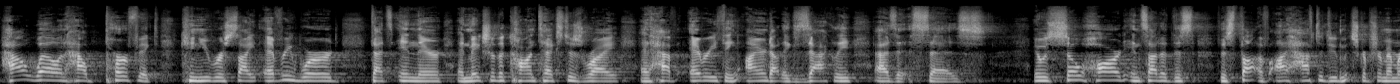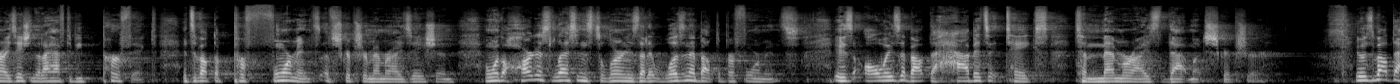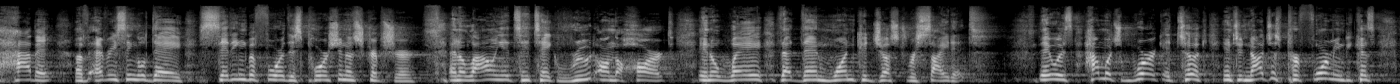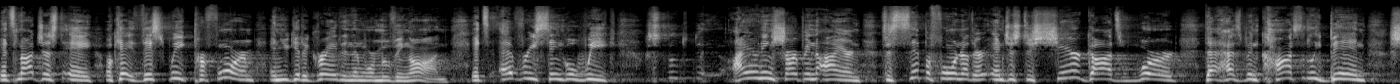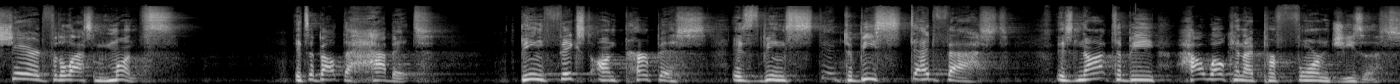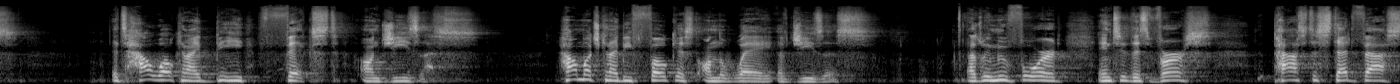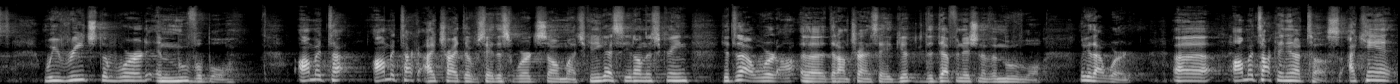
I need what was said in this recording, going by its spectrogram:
How well and how perfect can you recite every word that's in there and make sure the context is right and have everything ironed out exactly as it says? It was so hard inside of this, this thought of I have to do scripture memorization that I have to be perfect. It's about the performance of scripture memorization. And one of the hardest lessons to learn is that it wasn't about the performance. It is always about the habits it takes to memorize that much scripture. It was about the habit of every single day sitting before this portion of scripture and allowing it to take root on the heart in a way that then one could just recite it. It was how much work it took into not just performing, because it's not just a, okay, this week perform and you get a grade and then we're moving on. It's every single week ironing sharpened iron to sit before another and just to share God's word that has been constantly been shared for the last months. It's about the habit. Being fixed on purpose is being st- to be steadfast is not to be how well can I perform Jesus. It's how well can I be fixed on Jesus. How much can I be focused on the way of Jesus? As we move forward into this verse, past to steadfast, we reach the word immovable. Amitaka, I tried to say this word so much. Can you guys see it on the screen? Get to that word uh, that I'm trying to say. Get the definition of immovable. Look at that word. Uh, I can't,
